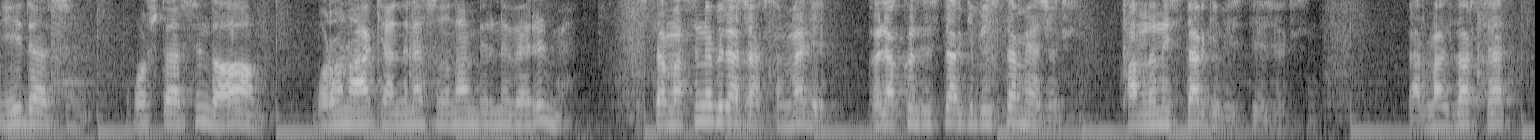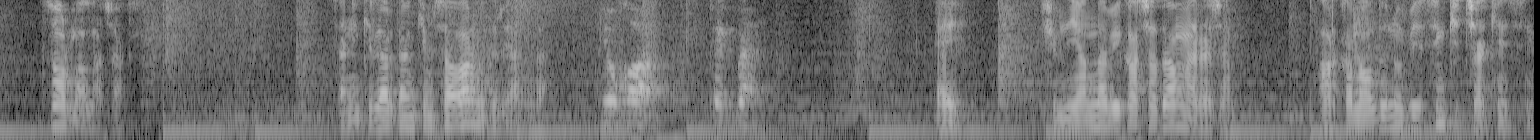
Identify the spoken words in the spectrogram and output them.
İyi dersin, hoş dersin de ağam. Boran Ağa kendine sığınan birini verir mi? İstemesini bileceksin Veli. Öyle kız ister gibi istemeyeceksin. Kanlını ister gibi isteyeceksin. Vermezlerse zorla alacaksın. Seninkilerden kimse var mıdır yanında? Yok ağam, tek ben. Hey, şimdi yanına birkaç adam vereceğim. Arkan olduğunu bilsin ki çekinsin.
